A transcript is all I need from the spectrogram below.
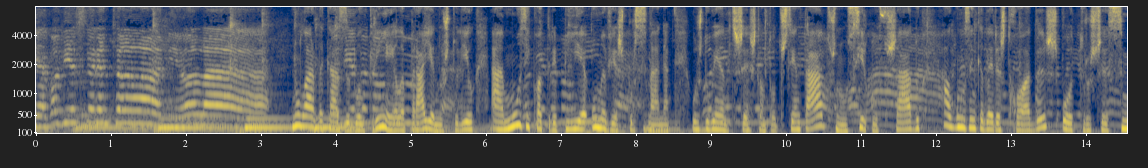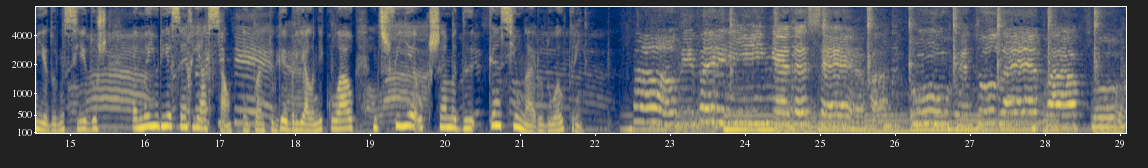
Bom dia, bom dia, Sr. António, olá! No lar da Casa do Alecrim, em Ela Praia, no Estoril, há musicoterapia uma vez por semana. Os doentes estão todos sentados, num círculo fechado, alguns em cadeiras de rodas, outros semi-adormecidos, a maioria sem reação, enquanto Gabriela Nicolau desfia o que chama de cancioneiro do Alecrim. Oliveirinha da serra, o vento leva a flor.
